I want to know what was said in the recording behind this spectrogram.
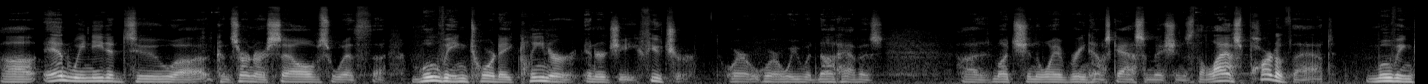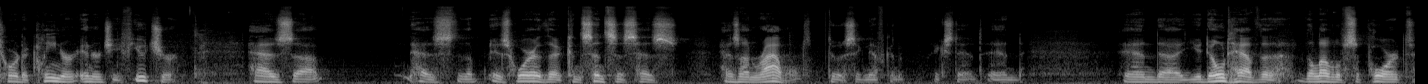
Uh, and we needed to uh, concern ourselves with uh, moving toward a cleaner energy future where, where we would not have as, uh, as much in the way of greenhouse gas emissions. The last part of that, moving toward a cleaner energy future, has, uh, has the, is where the consensus has, has unraveled to a significant extent. And, and uh, you don't have the, the level of support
